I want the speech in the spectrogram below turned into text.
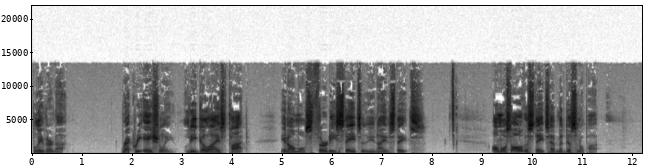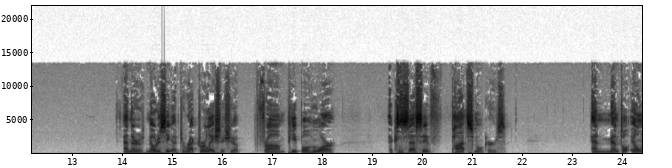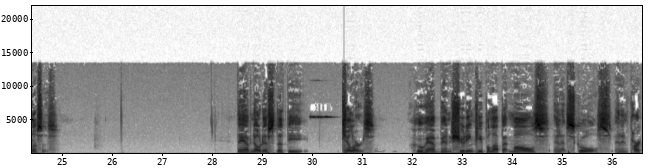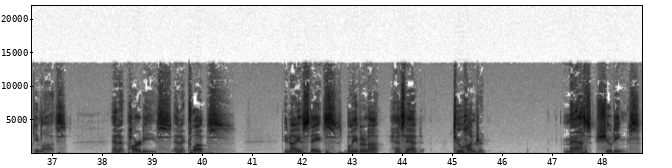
believe it or not. Recreationally, legalized pot in almost 30 states in the United States. Almost all the states have medicinal pot. And they're noticing a direct relationship from people who are excessive pot smokers and mental illnesses. They have noticed that the killers who have been shooting people up at malls and at schools and in parking lots and at parties and at clubs. The United States, believe it or not, has had 200 mass shootings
